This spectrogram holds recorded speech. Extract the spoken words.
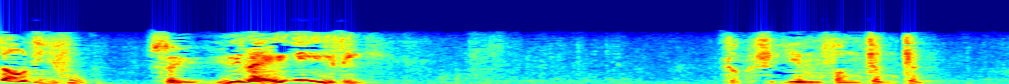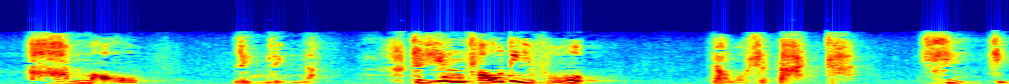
州地府，谁在一谁？怎么是阴风阵阵，寒毛凛凛啊？这阴曹地府，让我是胆战心惊。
